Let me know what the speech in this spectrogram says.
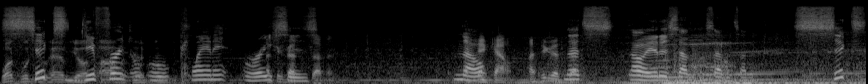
What Six different r- do? planet I think that's races. seven. No, Can't count. I think that's, that's oh, it is seven, seven, seven. Six,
